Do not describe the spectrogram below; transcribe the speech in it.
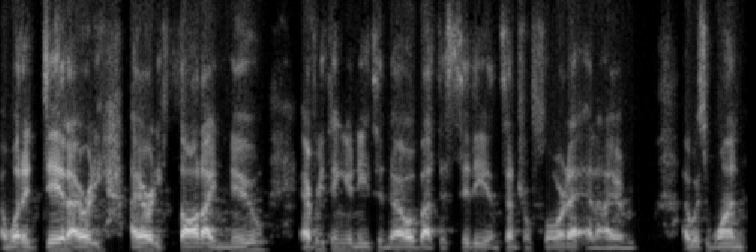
And what it did, I already, I already thought I knew everything you need to know about the city in Central Florida, and I am, I was one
